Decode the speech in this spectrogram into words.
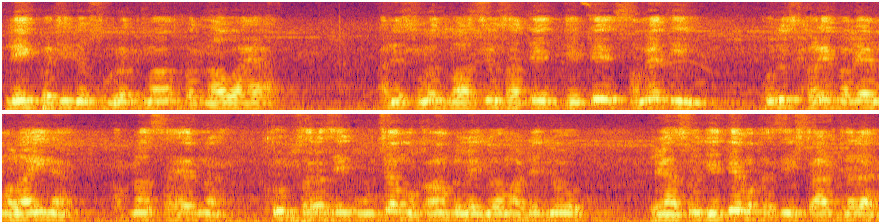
પ્લેગ પછી જો સુરતમાં બદલાવ આવ્યા અને સુરતવાસીઓ સાથે જે તે સમયથી પોલીસ ખડે પગે મળાઈને આપણા શહેરના ખૂબ સરસ એક ઊંચા મુકામ પર લઈ જવા માટે જો પ્રયાસો જે તે વખતથી સ્ટાર્ટ કર્યા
